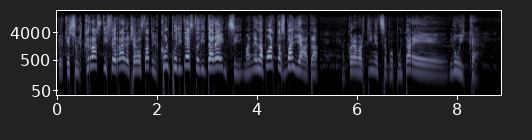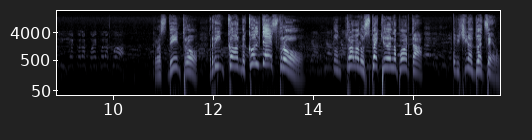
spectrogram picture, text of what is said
perché sul cross di Ferrario c'era stato il colpo di testa di Tarenzi, ma nella porta sbagliata. Ancora Martinez può puntare Luic. Cross dentro, Rincon col destro. Non trova lo specchio della porta. È vicino al 2-0.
